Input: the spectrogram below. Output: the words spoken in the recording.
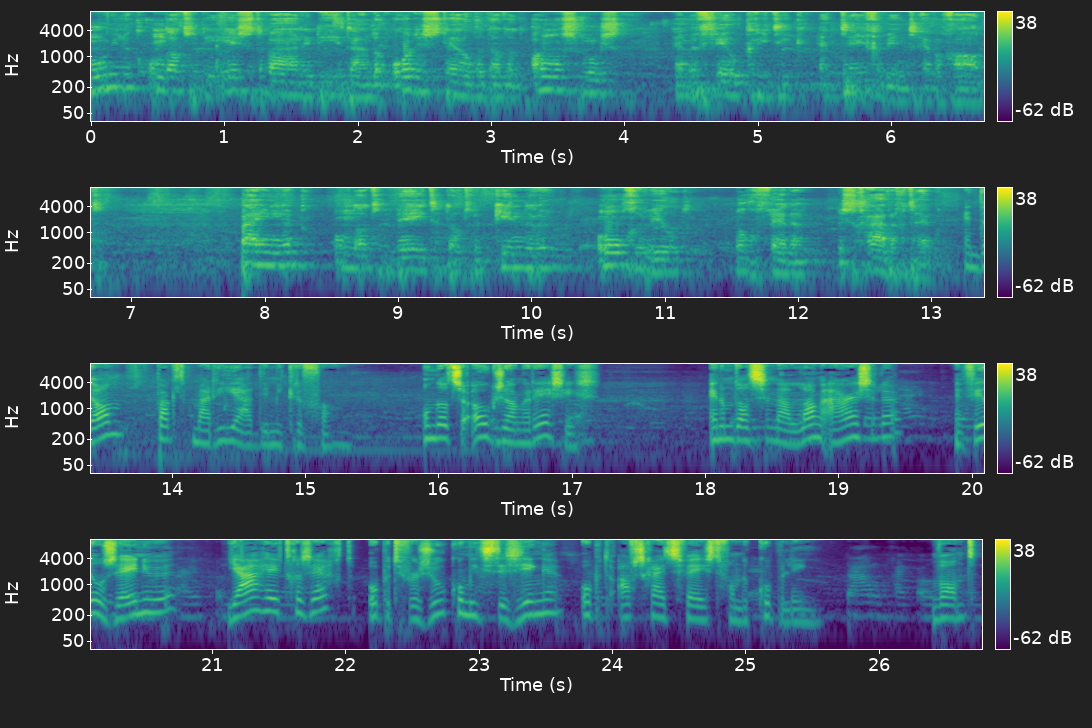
Moeilijk omdat we de eerste waren die het aan de orde stelden dat het anders moest. En we veel kritiek en tegenwind hebben gehad. Pijnlijk omdat we weten dat we kinderen ongewild nog verder beschadigd hebben. En dan pakt Maria de microfoon. Omdat ze ook zangeres is. En omdat ze na lang aarzelen en veel zenuwen ja heeft gezegd op het verzoek om iets te zingen op het afscheidsfeest van de koppeling. Want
